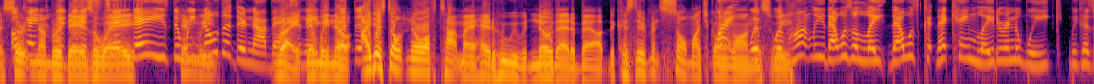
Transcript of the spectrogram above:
a certain okay, number of days away, Ten days, then, then we, we- know that they're not vaccinated. right? Then we know. the- I just don't know off the top of my head who we would know that about because there's been so much going right, on with, this with week. Huntley, that was a late. That was that came later in the week because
